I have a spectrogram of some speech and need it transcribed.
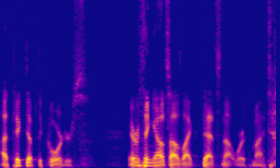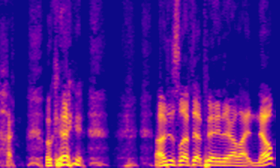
I picked up the quarters. Everything else, I was like, that's not worth my time. okay? I just left that penny there. I'm like, nope,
